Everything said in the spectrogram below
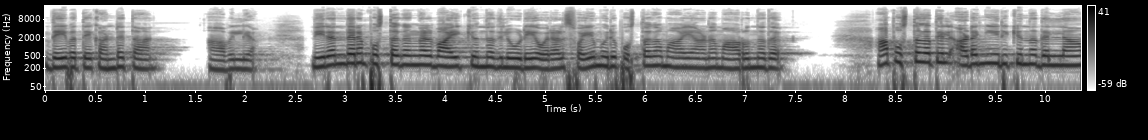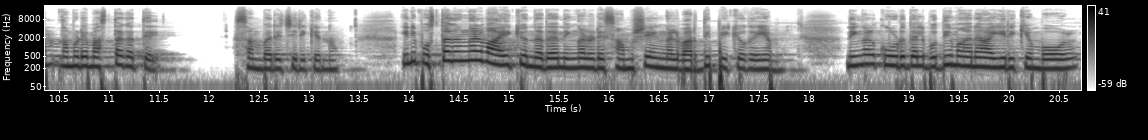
ദൈവത്തെ കണ്ടെത്താൻ ആവില്ല. നിരന്തരം പുസ്തകങ്ങൾ വായിക്കുന്നതിലൂടെ ഒരാൾ സ്വയം ഒരു പുസ്തകമായാണ് മാറുന്നത്. ആ പുസ്തകത്തിൽ അടങ്ങിയിരിക്കുന്നതെല്ലാം നമ്മുടെ മസ്തകത്തിൽ സംഭരിച്ചിരിക്കുന്നു. ഇനി പുസ്തകങ്ങൾ വായിക്കുന്നത് നിങ്ങളുടെ സംശയങ്ങൾ വർദ്ധിപ്പിക്കുകയും നിങ്ങൾ കൂടുതൽ ബുദ്ധിമാനായിരിക്കുമ്പോൾ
